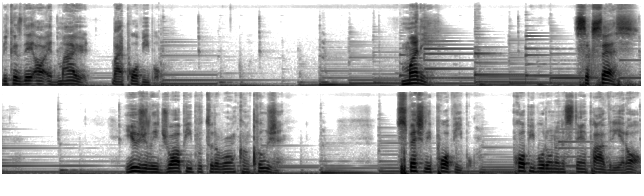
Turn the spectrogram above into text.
Because they are admired by poor people. Money success usually draw people to the wrong conclusion, especially poor people. Poor people don't understand poverty at all.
